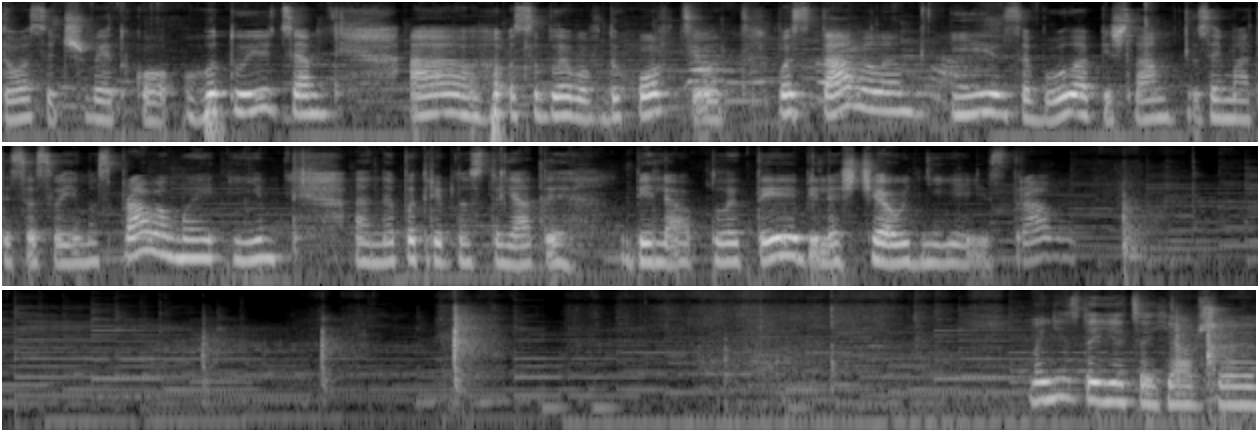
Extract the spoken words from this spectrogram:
досить швидко готуються. А особливо в духовці, от поставила і забула, пішла займатися своїми справами, і е, не потрібно стояти біля плити, біля ще однієї страви. Мені здається, я вже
